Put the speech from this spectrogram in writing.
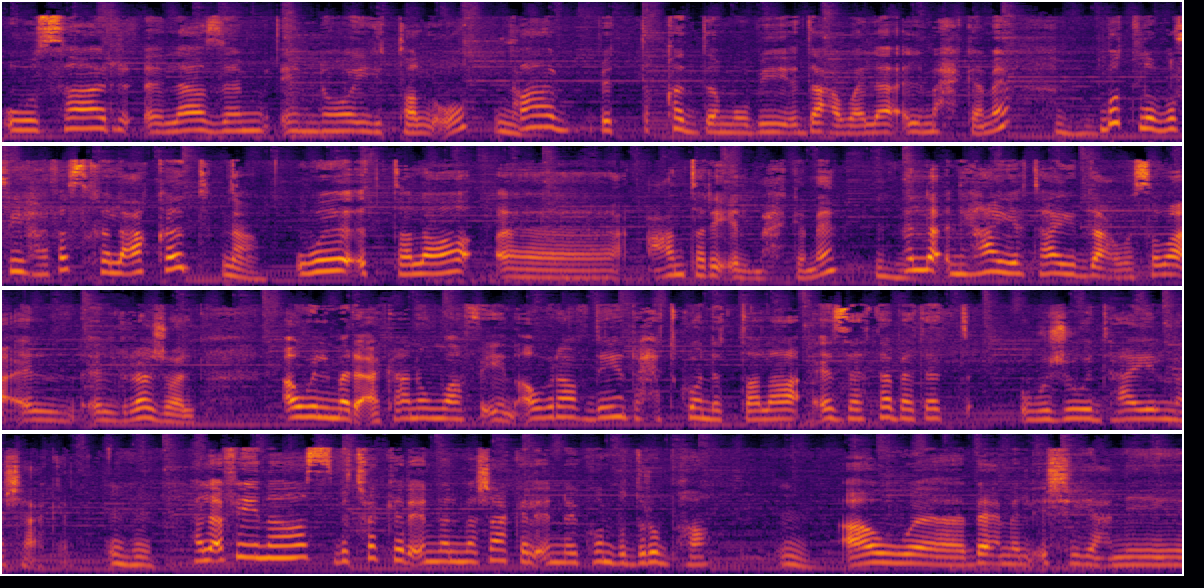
وصار لازم إنه يطلقوا. نعم. فبتقدموا بدعوة للمحكمة. بيطلبوا فيها فسخ العقد نعم. والطلاق آه عن طريق المحكمة. هلأ نهاية هاي الدعوة سواء الرجل أو المرأة كانوا موافقين أو رافضين رح تكون الطلاق إذا ثبتت وجود هاي المشاكل. هلأ في ناس بتفكر إنه المشاكل إنه يكون بضربها أو بيعمل إشي يعني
